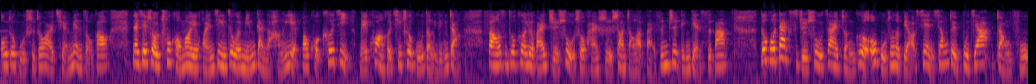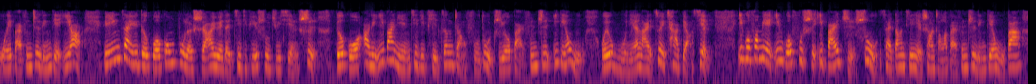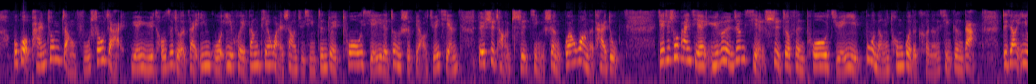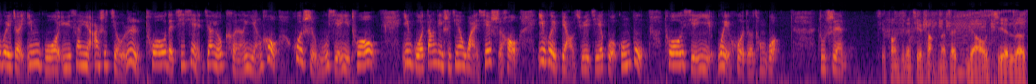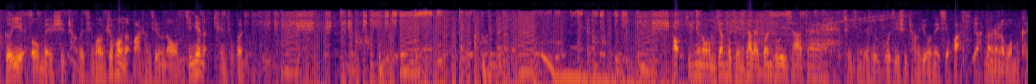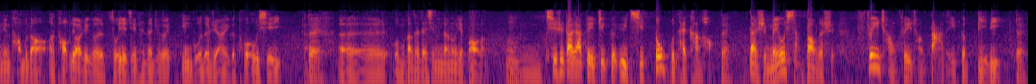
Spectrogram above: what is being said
欧洲股市周二全面走高，那些受出口贸易环境最为敏感的行业，包括科技、煤矿和汽车股等领涨。法奥斯托克六百指数收盘时上涨了百分之零点四八。德国 DAX 指数在整个欧股中的表现相对不佳，涨幅为百分之零点一二。原因在于德国公布了十二月的 GDP 数据，显示德国二零一八年 GDP 增长幅度只有百分之一点五，为五年来最差表现。英国方面，英国富时一百指数在当天也上涨了百分。分之零点五八，不过盘中涨幅收窄，源于投资者在英国议会当天晚上举行针对脱欧协议的正式表决前，对市场持谨慎观望的态度。截至收盘前，舆论仍显示这份脱欧决议不能通过的可能性更大，这将意味着英国于三月二十九日脱欧的期限将有可能延后，或是无协议脱欧。英国当地时间晚些时候，议会表决结果公布，脱欧协议未获得通过。主持人。谢方军的介绍，那在了解了隔夜欧美市场的情况之后呢，马上进入到我们今天的全球关注。好，今天呢，我们将和简家来关注一下，在最近的这个国际市场又有哪些话题啊？当然了，我们肯定逃不到呃逃不掉这个昨夜今晨的这个英国的这样一个脱欧协议。对。呃，我们刚才在新闻当中也报了。嗯。其实大家对这个预期都不太看好。对。但是没有想到的是，非常非常大的一个比例。对，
